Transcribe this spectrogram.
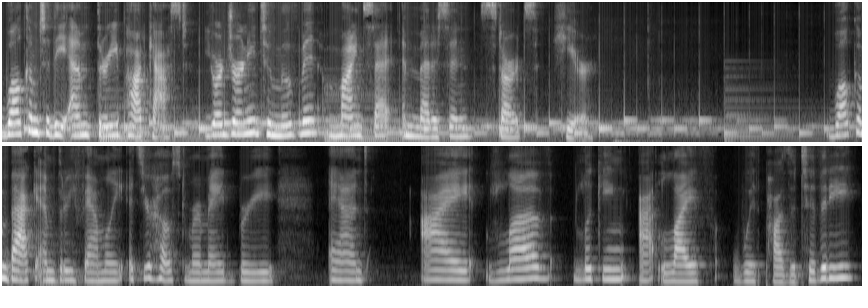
Welcome to the M3 podcast. Your journey to movement, mindset, and medicine starts here. Welcome back, M3 family. It's your host, Mermaid Bree, and I love looking at life with positivity,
